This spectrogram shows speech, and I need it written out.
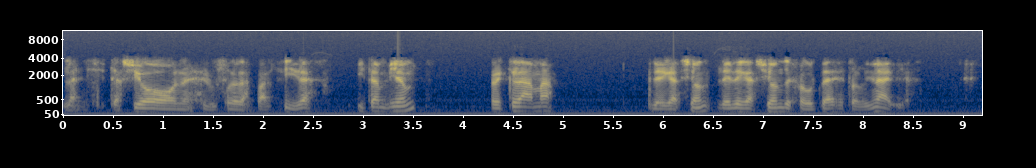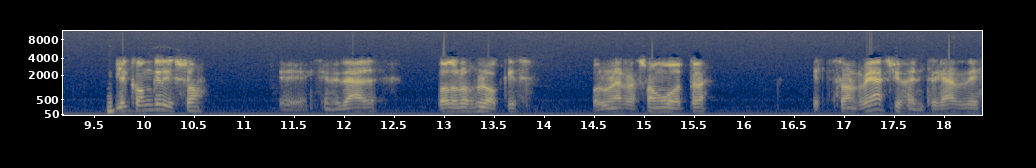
las licitaciones, el uso de las partidas y también reclama delegación, delegación de facultades extraordinarias. Y el Congreso, eh, en general, todos los bloques, por una razón u otra, son reacios a entregarle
